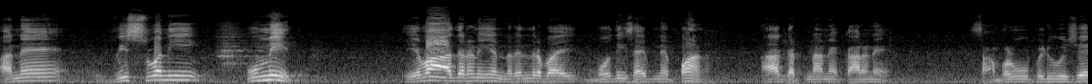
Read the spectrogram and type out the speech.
અને વિશ્વની ઉમ્મીદ એવા આદરણીય નરેન્દ્રભાઈ મોદી સાહેબને પણ આ ઘટનાને કારણે સાંભળવું પડ્યું છે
